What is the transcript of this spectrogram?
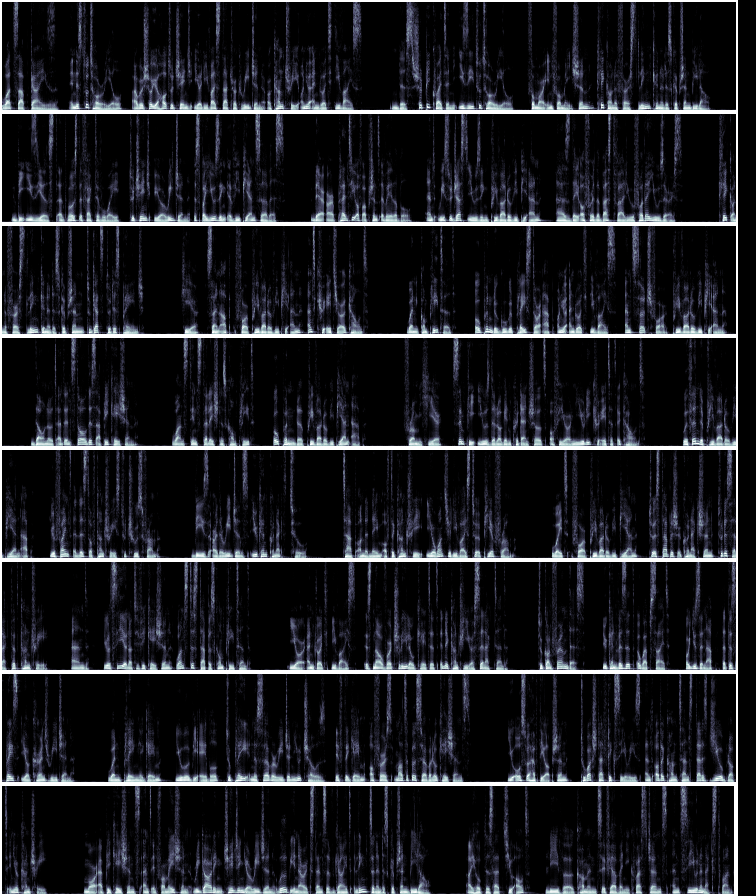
What's up guys? In this tutorial, I will show you how to change your device network region or country on your Android device. This should be quite an easy tutorial. For more information, click on the first link in the description below. The easiest and most effective way to change your region is by using a VPN service. There are plenty of options available, and we suggest using Privado VPN as they offer the best value for their users. Click on the first link in the description to get to this page. Here, sign up for Privado VPN and create your account. When completed, open the Google Play Store app on your Android device and search for Privado VPN. Download and install this application. Once the installation is complete, open the Privado VPN app. From here, simply use the login credentials of your newly created account. Within the Privado VPN app, you'll find a list of countries to choose from. These are the regions you can connect to. Tap on the name of the country you want your device to appear from. Wait for Privado VPN to establish a connection to the selected country, and you'll see a notification once the step is completed. Your Android device is now virtually located in the country you're selected. To confirm this, you can visit a website or use an app that displays your current region. When playing a game, you will be able to play in the server region you chose if the game offers multiple server locations. You also have the option to watch Netflix series and other content that is geo-blocked in your country more applications and information regarding changing your region will be in our extensive guide linked in the description below. I hope this helped you out. Leave a comment if you have any questions and see you in the next one.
